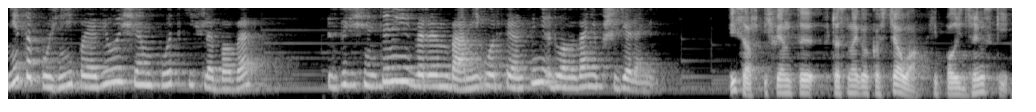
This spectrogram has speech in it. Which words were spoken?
Nieco później pojawiły się płytki chlebowe z wyciśniętymi wyrębami ułatwiającymi odłamywanie przy dzieleniu. Pisarz i święty wczesnego kościoła, Hipolit Rzymski,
